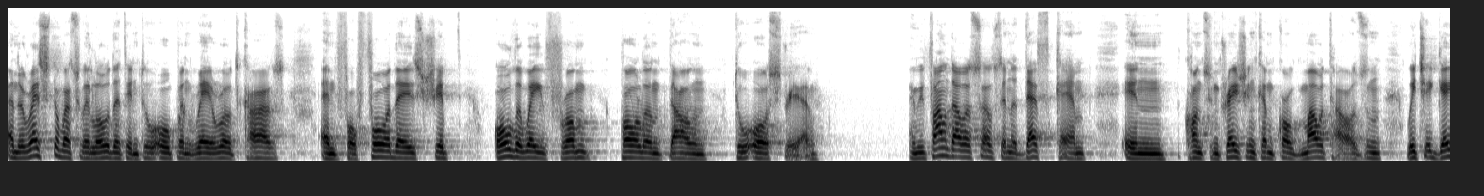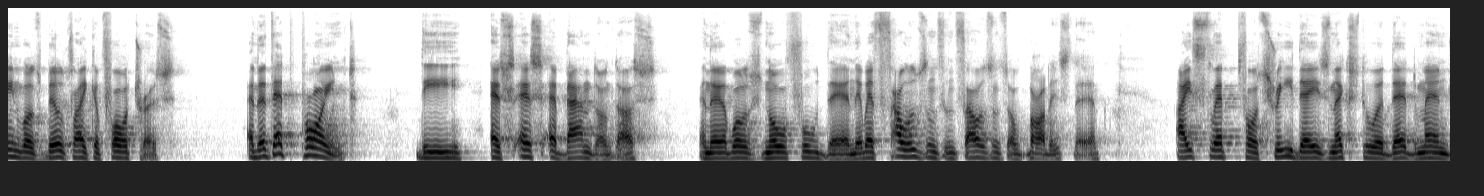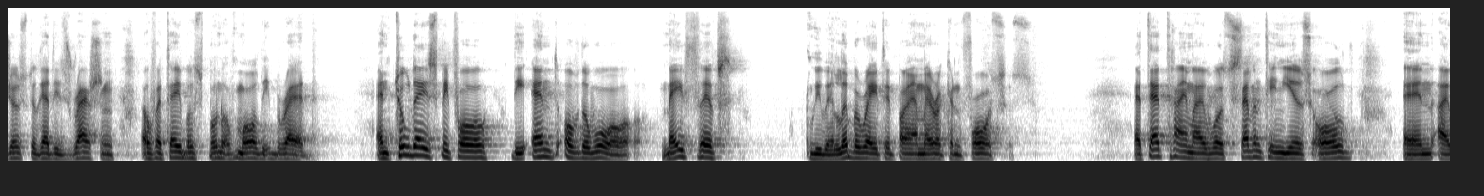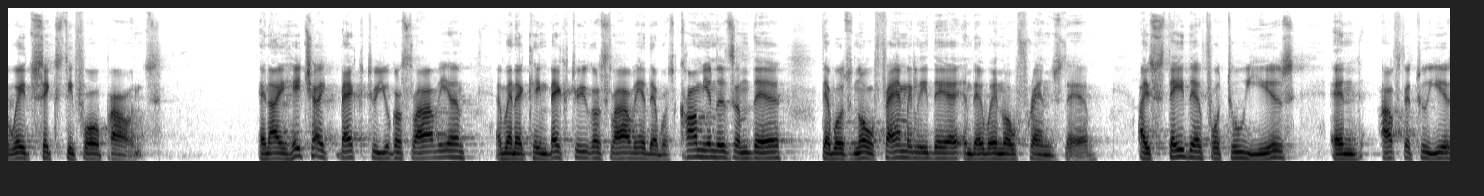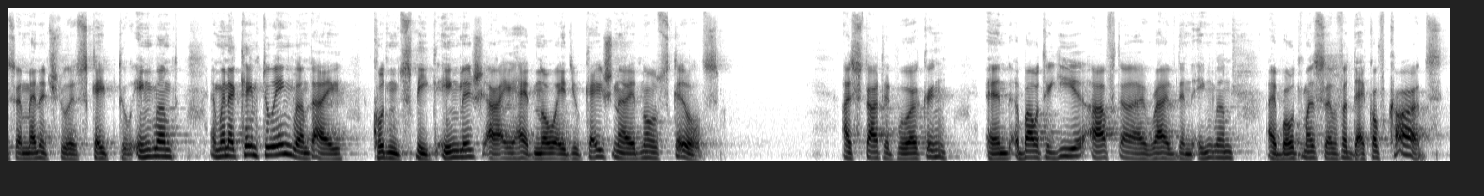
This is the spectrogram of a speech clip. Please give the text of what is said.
And the rest of us were loaded into open railroad cars and for four days shipped all the way from Poland down to Austria. And we found ourselves in a death camp in concentration camp called Mauthausen, which again was built like a fortress. And at that point, the SS abandoned us, and there was no food there, and there were thousands and thousands of bodies there. I slept for three days next to a dead man just to get his ration of a tablespoon of moldy bread. And two days before the end of the war, May 5th, we were liberated by American forces. At that time, I was 17 years old and I weighed 64 pounds. And I hitchhiked back to Yugoslavia. And when I came back to Yugoslavia, there was communism there, there was no family there, and there were no friends there. I stayed there for two years, and after two years, I managed to escape to England. And when I came to England, I couldn't speak English, I had no education, I had no skills. I started working, and about a year after I arrived in England, I bought myself a deck of cards.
